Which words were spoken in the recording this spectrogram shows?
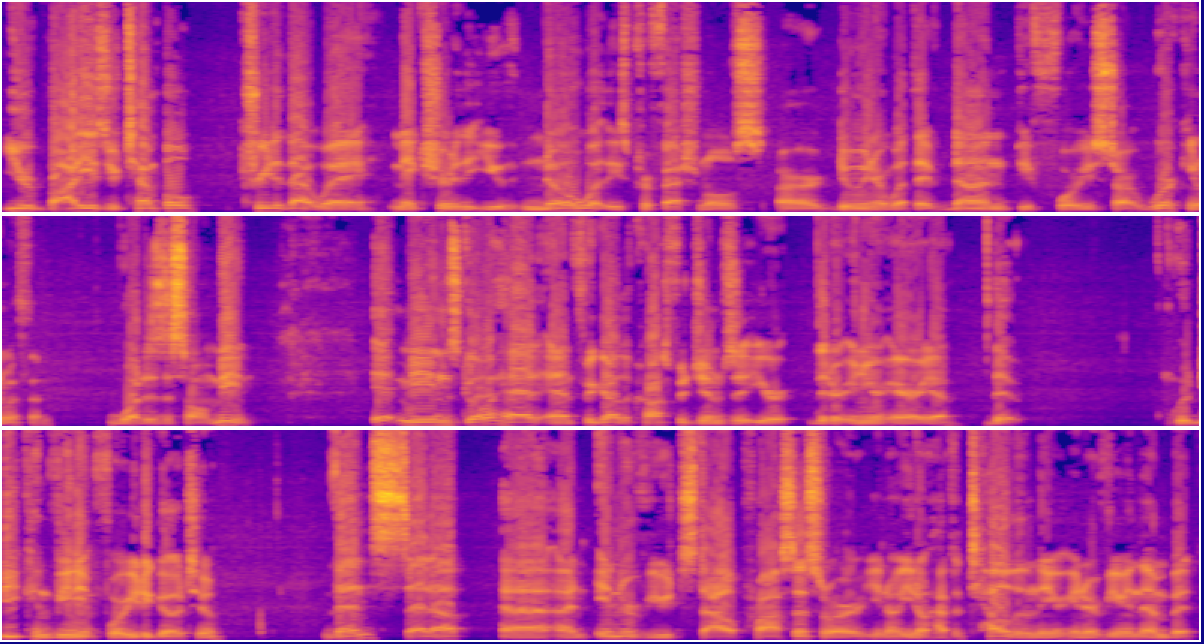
Your body is your temple treat it that way. Make sure that you know what these professionals are doing or what they've done before you start working with them. What does this all mean? It means go ahead and figure out the CrossFit gyms that you're that are in your area that would be convenient for you to go to. Then set up uh, an interview style process, or you know you don't have to tell them that you're interviewing them, but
